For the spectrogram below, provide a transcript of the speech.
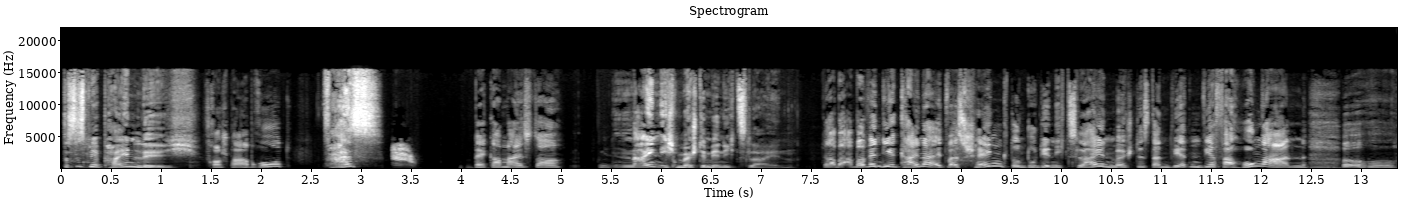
das ist mir peinlich. Frau Sparbrot? Was? Bäckermeister? Nein, ich möchte mir nichts leihen. Aber, aber wenn dir keiner etwas schenkt und du dir nichts leihen möchtest, dann werden wir verhungern. Oh,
